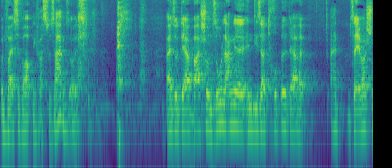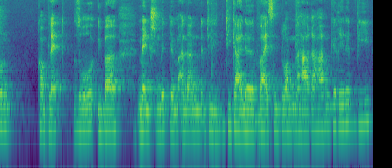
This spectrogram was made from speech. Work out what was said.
und weißt überhaupt nicht, was du sagen sollst. Also der war schon so lange in dieser Truppe, der hat selber schon komplett so über Menschen mit einem anderen, die, die keine weißen, blonden Haare haben, geredet, wie,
